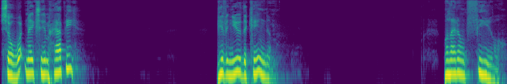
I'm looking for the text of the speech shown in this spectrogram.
So, what makes him happy? Giving you the kingdom. Well, I don't feel.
